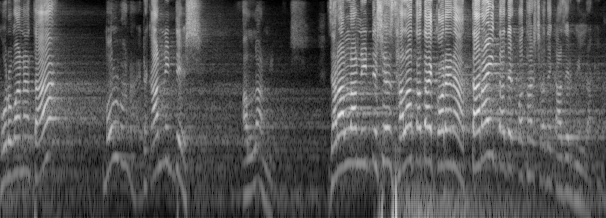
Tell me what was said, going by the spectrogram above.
করবা না, তা বলবা না। এটা কার নির্দেশ? আল্লাহর নির্দেশ। যারা আল্লাহর নির্দেশে সালাত আদায় করে না, তারাই তাদের কথার সাথে কাজের মিল রাখে না।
